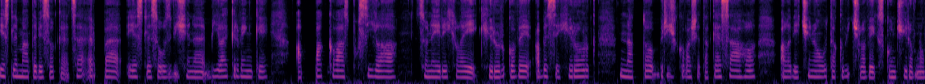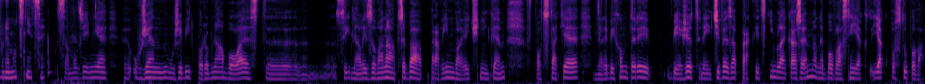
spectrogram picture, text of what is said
jestli máte vysoké CRP, jestli jsou zvýšené bílé krvinky a pak vás posílá co nejrychleji k chirurgovi, aby si chirurg na to bříško vaše také sáhl, ale většinou takový člověk skončí rovnou v nemocnici. Samozřejmě eh, u žen může být podobná bolest eh, signalizovaná třeba pravým vaječníkem. V podstatě měli bychom tedy běžet nejdříve za praktickým lékařem, nebo vlastně jak, jak postupovat?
